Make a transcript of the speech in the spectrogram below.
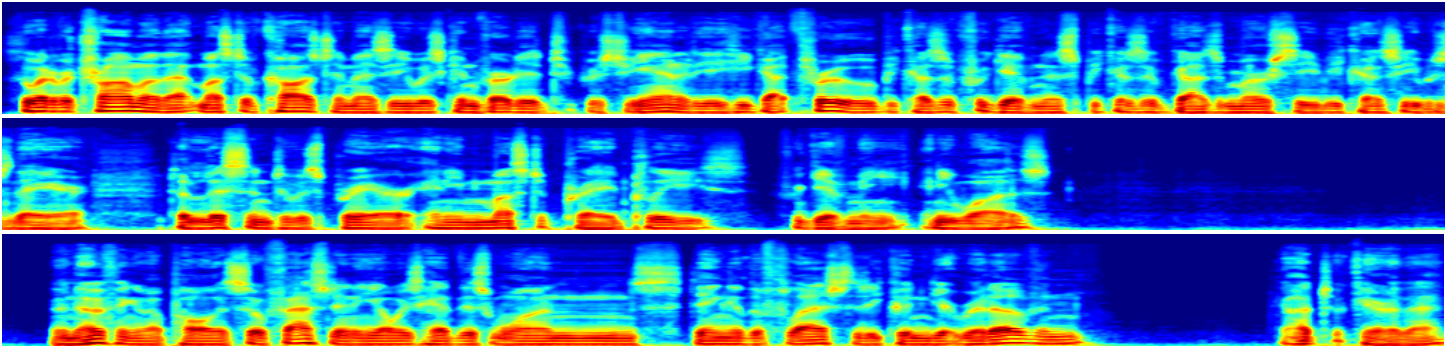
So, whatever trauma that must have caused him as he was converted to Christianity, he got through because of forgiveness, because of God's mercy, because he was there to listen to his prayer. And he must have prayed, Please forgive me. And he was. Another thing about Paul that's so fascinating, he always had this one sting of the flesh that he couldn't get rid of, and God took care of that.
